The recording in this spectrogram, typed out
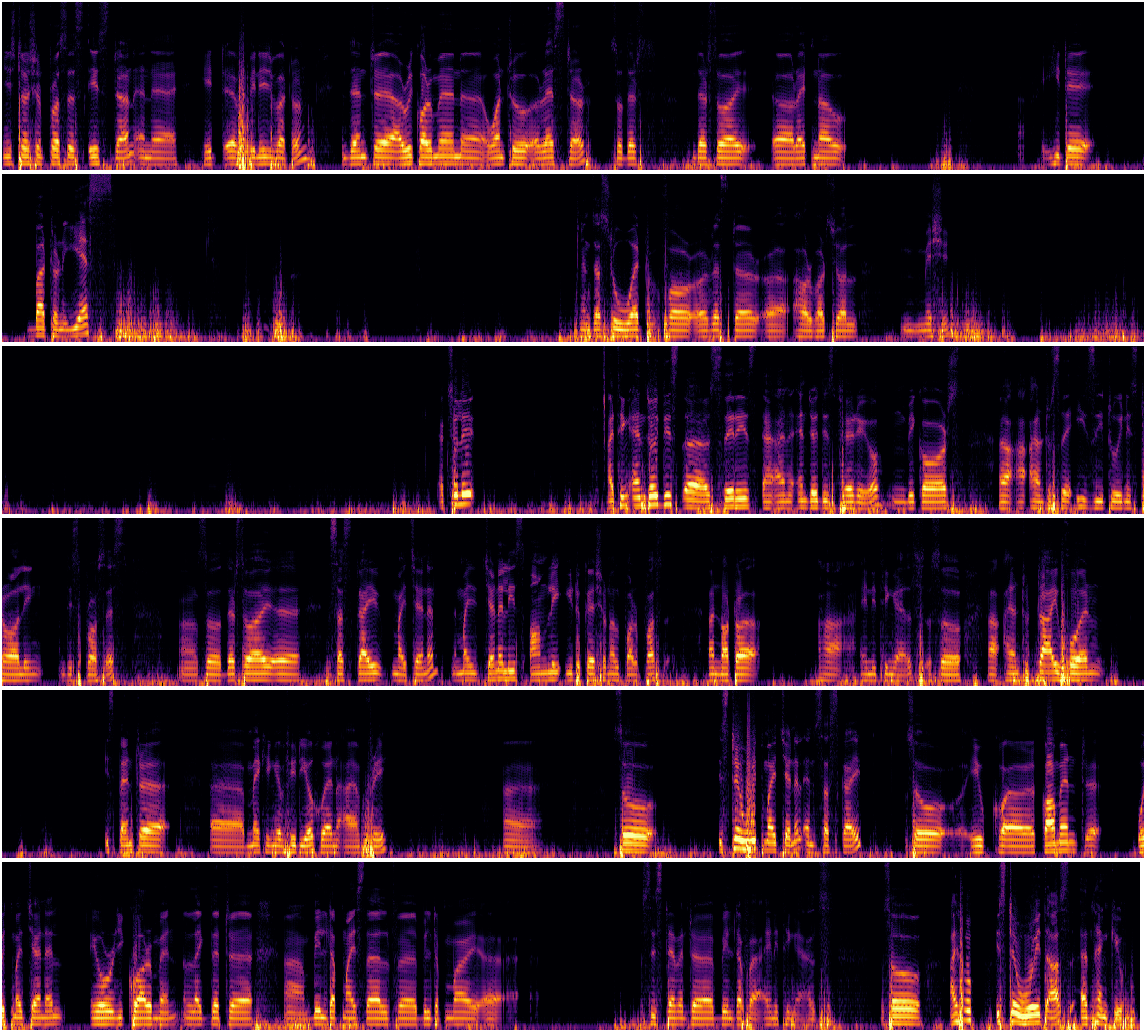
installation process is done and uh, hit uh, finish button. Then uh, requirement uh, want to restart so that's that's why uh, right now hit a button yes. And just to wait for uh, uh, our virtual machine actually I think enjoy this uh, series and enjoy this video mm, because uh, I want to say easy to installing this process. Uh, so that's why uh, subscribe my channel. My channel is only educational purpose and not uh, uh, anything else. So I want to try when spend making a video when I am free. Uh, so stay with my channel and subscribe. So you uh, comment uh, with my channel your requirement like that uh, um, build up myself uh, build up my uh, system and uh, build up anything else. So i hope stay with us and thank you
